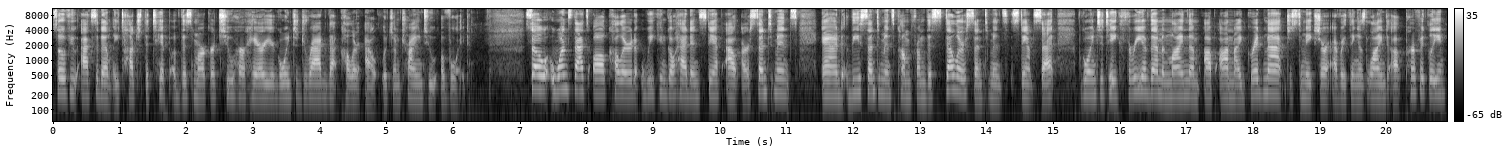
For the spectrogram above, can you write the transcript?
So if you accidentally touch the tip of this marker to her hair, you're going to drag that color out, which I'm trying to avoid. So once that's all colored, we can go ahead and stamp out our sentiments. And these sentiments come from the Stellar Sentiments stamp set. I'm going to take three of them and line them up on my grid mat just to make sure everything is lined up perfectly.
